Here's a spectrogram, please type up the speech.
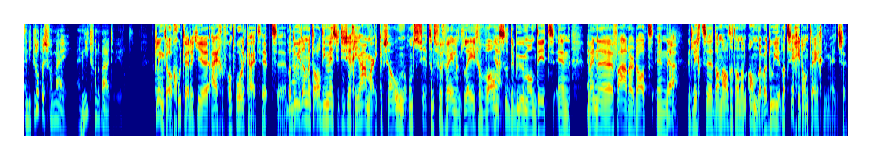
En die knop is van mij en niet van de buitenwereld. Klinkt wel goed hè, dat je je eigen verantwoordelijkheid hebt. Eh, wat Ja. doe je dan met al die mensen die zeggen... ja, maar ik heb zo'n ontzettend vervelend leven... want Ja. de buurman dit en mijn eh, vader dat... en het ligt eh, dan altijd aan een ander. Wat, doe je, wat zeg je dan tegen die mensen?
